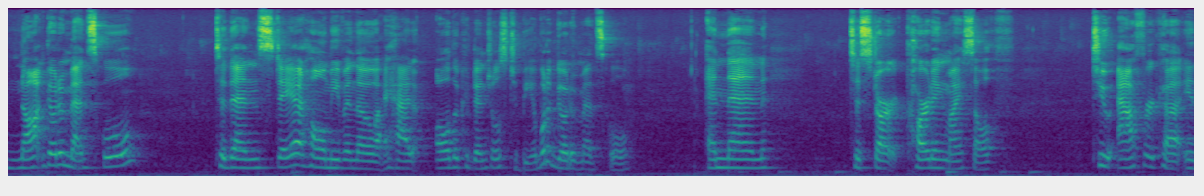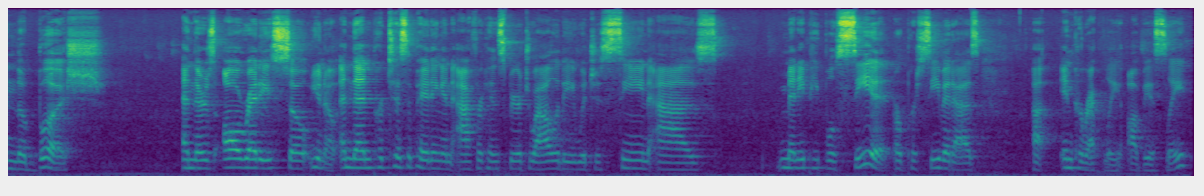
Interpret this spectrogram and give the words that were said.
not go to med school to then stay at home, even though I had all the credentials to be able to go to med school, and then to start carting myself to Africa in the bush. And there's already so, you know, and then participating in African spirituality, which is seen as many people see it or perceive it as uh, incorrectly, obviously,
